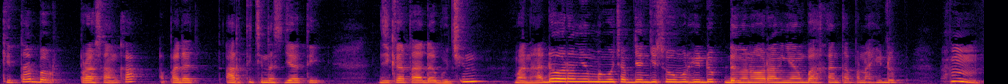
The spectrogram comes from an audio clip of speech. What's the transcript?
kita berprasangka pada arti cinta sejati. Jika tak ada bucin, mana ada orang yang mengucap janji seumur hidup dengan orang yang bahkan tak pernah hidup? Hmm,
